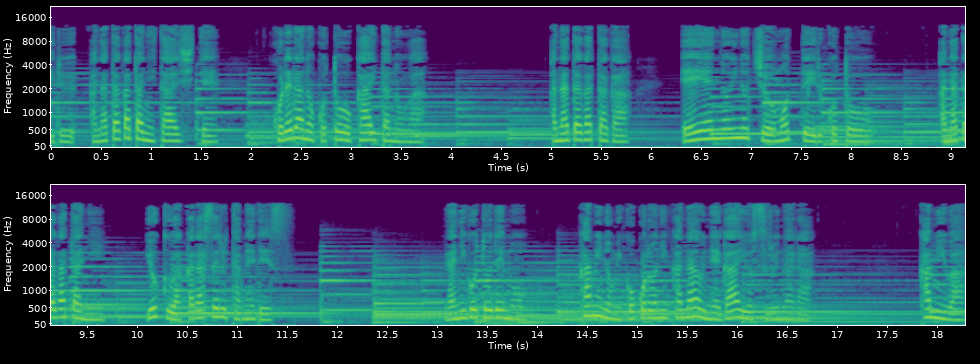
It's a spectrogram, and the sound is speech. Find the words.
いるあなた方に対してこれらのことを書いたのはあなた方が永遠の命を持っていることをあなた方によくわからせるためです。何事でも神の御心にかなう願いをするなら、神は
